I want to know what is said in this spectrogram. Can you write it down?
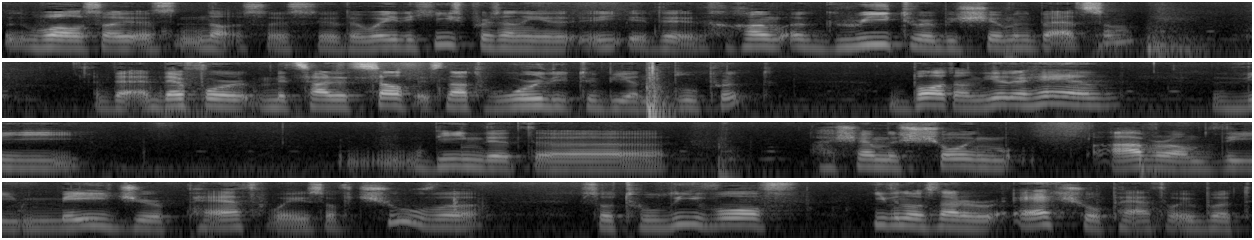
Well, so it's no. So, so the way that he's presenting it, the Chacham agreed to Rabbi Shimon Be'etzim, and, that, and therefore mitzad itself is not worthy to be on the blueprint. But on the other hand, the being that uh, Hashem is showing Avram the major pathways of tshuva, so to leave off, even though it's not an actual pathway, but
